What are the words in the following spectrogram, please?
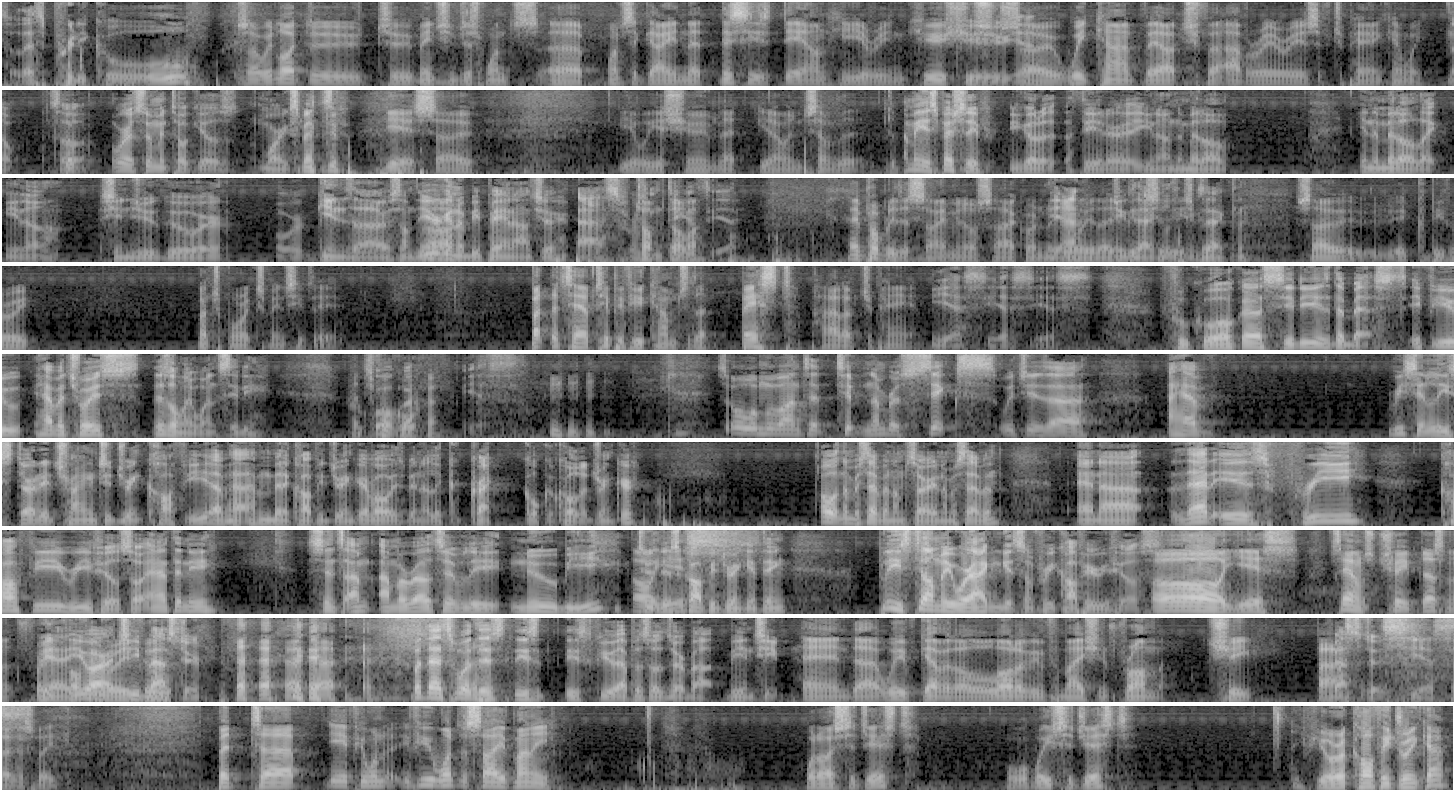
So that's pretty cool. So we'd like to to mention just once uh, once again that this is down here in Kyushu, Kyushu, yeah. so we can't vouch for other areas of Japan, can we? Nope. So we're assuming Tokyo's more expensive. Yeah. So yeah, we assume that you know in some of the, the I mean, especially if you go to a theater, you know, in the middle, of, in the middle of like you know Shinjuku or or Ginza or something, you're Oh. going to be paying out your ass for Top some dollar. tickets. Yeah, and probably the same in Osaka and yeah, Nagoya, those exactly, big cities. but- exactly. So it could be very much more expensive there. But that's our tip if you come to the best part of Japan. Yes, yes, yes. Fukuoka City is the best. If you have a choice, there's only one city. That's Fukuoka. Yes. so we'll move on to tip number six, which is uh, I have recently started trying to drink coffee. I've, I haven't been a coffee drinker. I've always been a liquor crack Coca Cola drinker. Oh, number seven. I'm sorry, number seven, and uh, that is free coffee refills. So Anthony, since I'm I'm a relatively newbie to Oh, this yes. coffee drinking thing, please tell me where I can get some free coffee refills. Oh, yes. Sounds cheap, doesn't it? Free yeah, you are a cheap bastard. but that's what this these these few episodes are about: being cheap. And uh, we've gathered a lot of information from cheap bastards, Bastards, yes. so to speak. But uh, yeah, if you want, if you want to save money, what I suggest, or what we suggest, if you're a coffee drinker,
